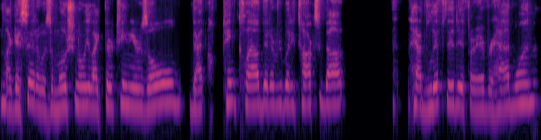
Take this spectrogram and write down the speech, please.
like I said, I was emotionally like 13 years old. That pink cloud that everybody talks about had lifted if I ever had one.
